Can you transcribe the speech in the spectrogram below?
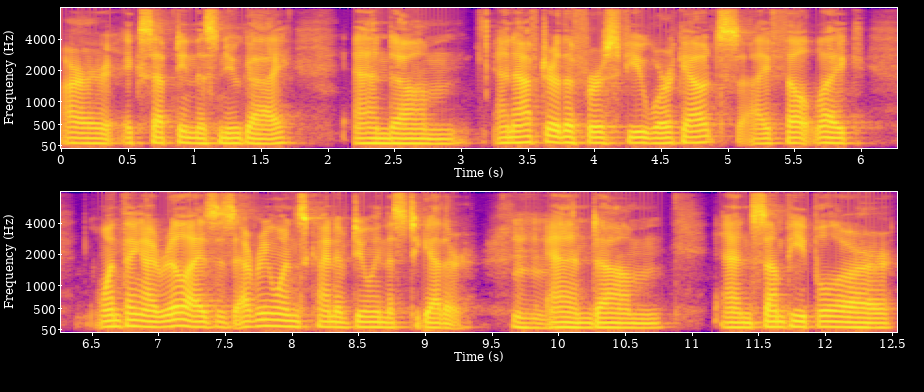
are accepting this new guy and, um, and after the first few workouts, I felt like one thing I realized is everyone's kind of doing this together. Mm-hmm. And, um, and some people are,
